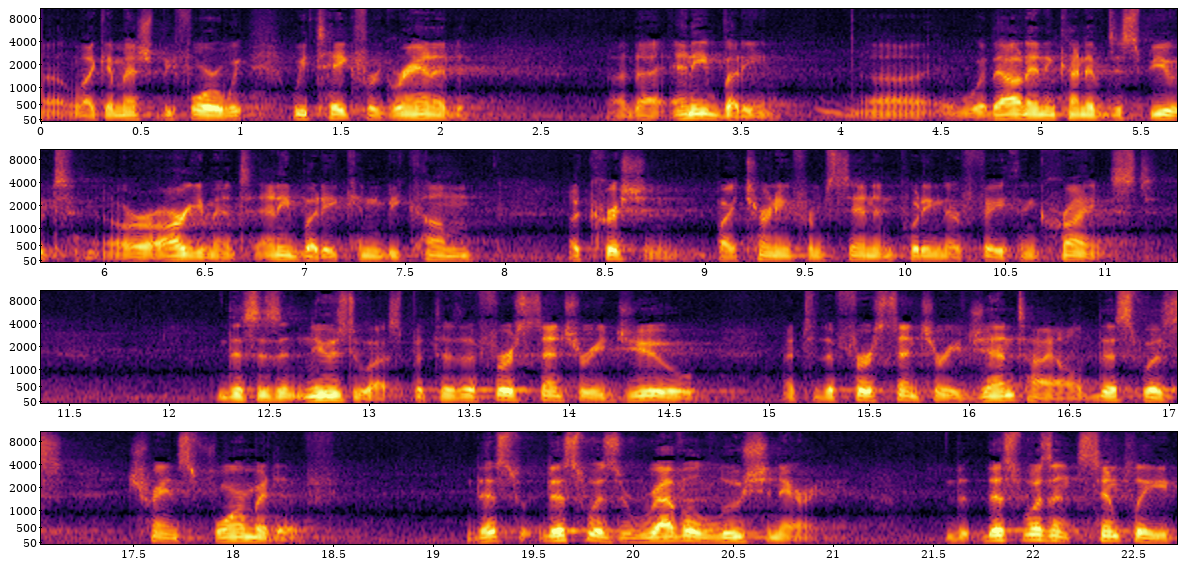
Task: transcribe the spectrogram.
Uh, like I mentioned before, we, we take for granted uh, that anybody, uh, without any kind of dispute or argument, anybody can become a Christian by turning from sin and putting their faith in Christ. This isn't news to us, but to the first century Jew, uh, to the first century Gentile, this was transformative. This, this was revolutionary. This wasn't simply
